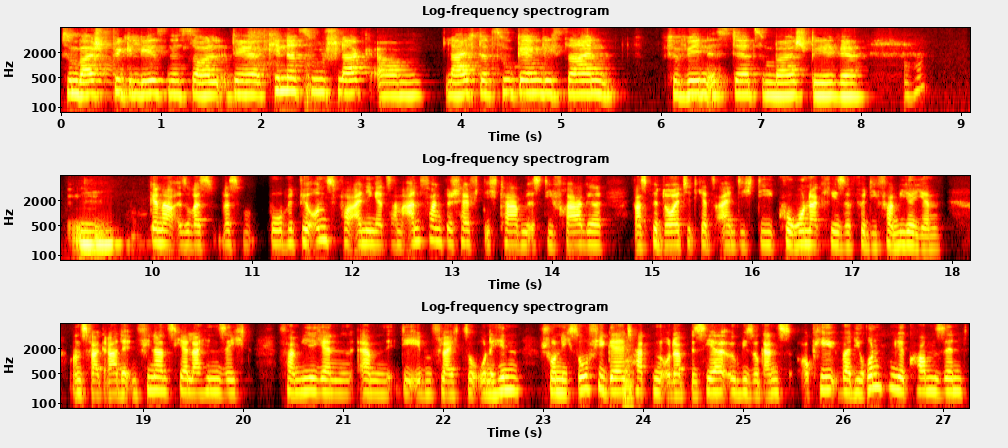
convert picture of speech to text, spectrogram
zum, Beispiel gelesen, es soll der Kinderzuschlag ähm, leichter zugänglich sein. Für wen ist der zum Beispiel? Wer, mhm. Hm. Genau, also was, was, womit wir uns vor allen Dingen jetzt am Anfang beschäftigt haben, ist die Frage, was bedeutet jetzt eigentlich die Corona-Krise für die Familien? Und zwar gerade in finanzieller Hinsicht. Familien, ähm, die eben vielleicht so ohnehin schon nicht so viel Geld hatten oder bisher irgendwie so ganz okay über die Runden gekommen sind,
